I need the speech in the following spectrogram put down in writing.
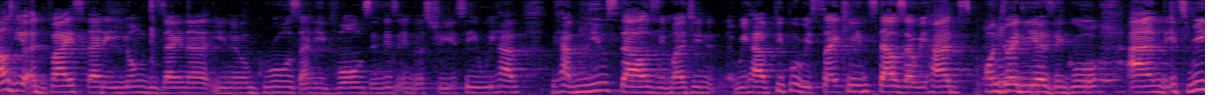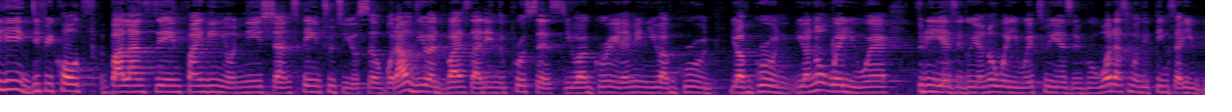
How do you advise that a young designer, you know, grows and evolves in this industry? You see, we have we have new styles. Imagine we have people recycling styles that we had 100 years ago, and it's really difficult balancing, finding your niche, and staying true to yourself. But how do you advise that in the process you are growing? I mean, you have grown. You have grown. You are not where you were three years ago, you're not where you were two years ago. What are some of the things that you,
